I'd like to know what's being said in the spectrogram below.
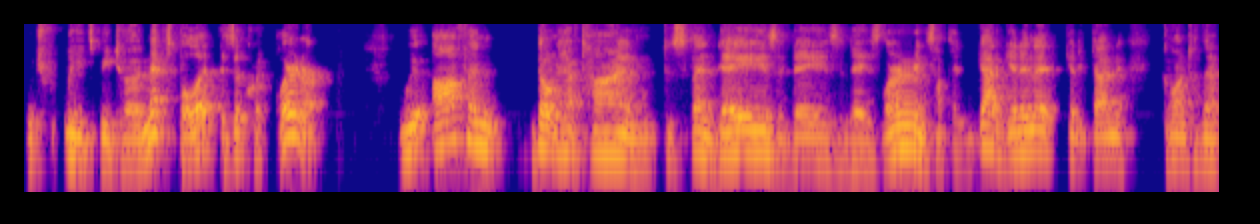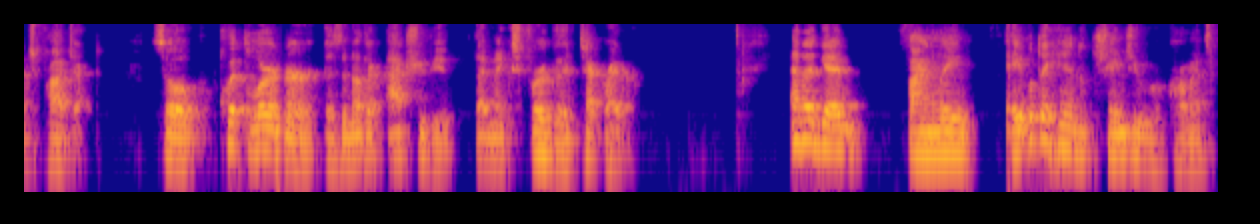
Which leads me to the next bullet, is a quick learner. We often don't have time to spend days and days and days learning something. You got to get in it, get it done, go on to the next project. So quick learner is another attribute that makes for a good tech writer. And again, finally, able to handle changing requirements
